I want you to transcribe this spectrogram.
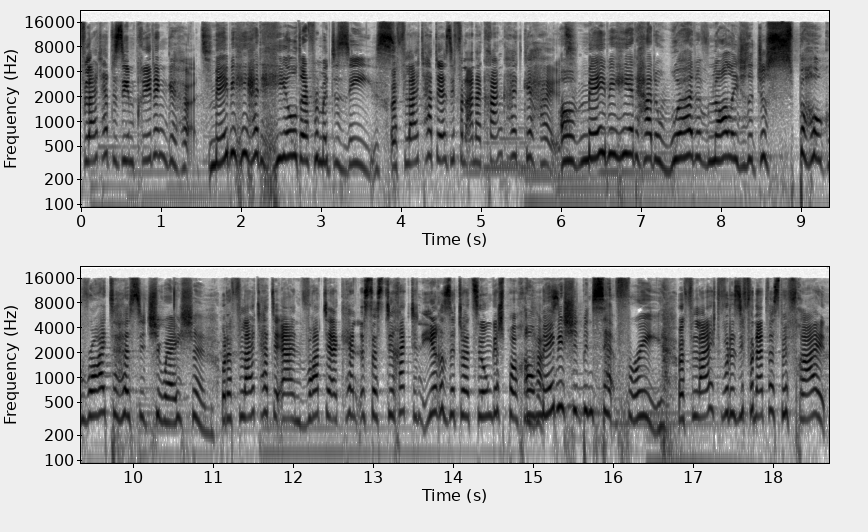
Vielleicht hatte sie ihn predigen gehört. Maybe he had healed her from a disease. Oder vielleicht hatte er sie von einer Krankheit geheilt. Or maybe he had had a word of knowledge that just spoke right to her situation. Oder vielleicht hatte er ein Wort der Erkenntnis, das direkt in ihre Situation gesprochen Or hat. maybe she'd been set free. Oder vielleicht wurde sie von etwas befreit.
